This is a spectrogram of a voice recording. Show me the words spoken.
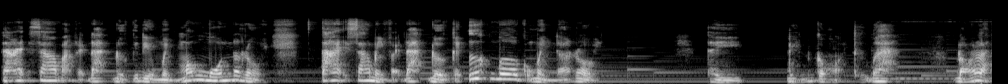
tại sao bạn phải đạt được cái điều mình mong muốn đó rồi, tại sao mình phải đạt được cái ước mơ của mình đó rồi, thì đến câu hỏi thứ ba đó là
